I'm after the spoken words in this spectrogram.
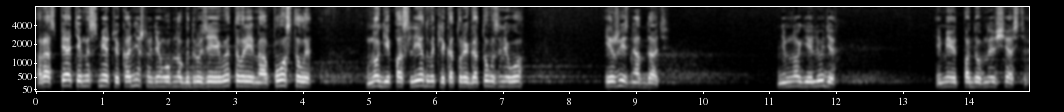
распятием и смертью. Конечно, у него много друзей и в это время, апостолы, многие последователи, которые готовы за него и жизнь отдать. Немногие люди имеют подобное счастье.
